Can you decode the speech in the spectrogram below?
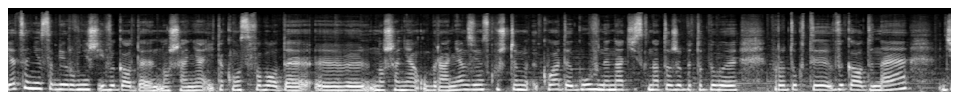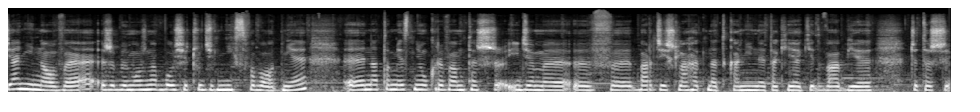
Ja cenię sobie również i wygodę noszenia i taką swobodę y, noszenia ubrania, w związku z czym kładę główny nacisk na to, żeby to były produkty wygodne, dzianinowe, żeby można było się czuć w nich swobodnie. Y, natomiast nie ukrywam też, idziemy w bardziej szlachetne tkaniny, takie jak jedwabie, czy też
